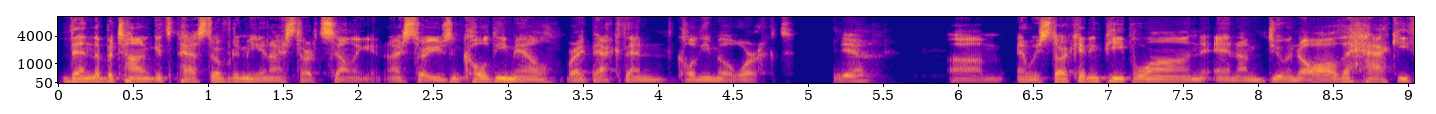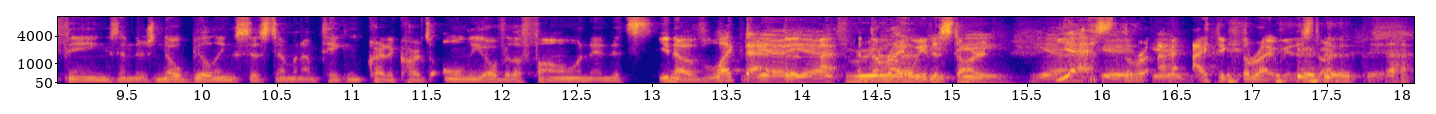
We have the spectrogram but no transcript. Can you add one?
then the baton gets passed over to me and i start selling it and i start using cold email right back then cold email worked Yeah. Um, and we start getting people on and i'm doing all the hacky things and there's no billing system and i'm taking credit cards only over the phone and it's you know like that yeah, the, yeah. I- the right way to start Yeah. yes good, the, ri- I. I think the right way to start yeah.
